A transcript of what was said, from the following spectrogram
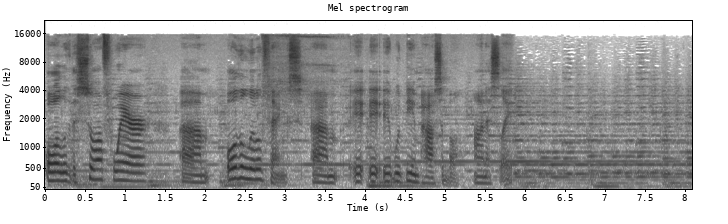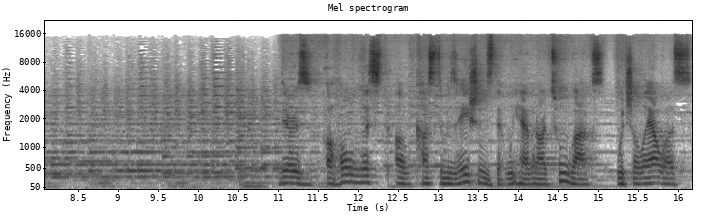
all of the software, um, all the little things. Um, it, it would be impossible, honestly. There is a whole list of customizations that we have in our toolbox, which allow us,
